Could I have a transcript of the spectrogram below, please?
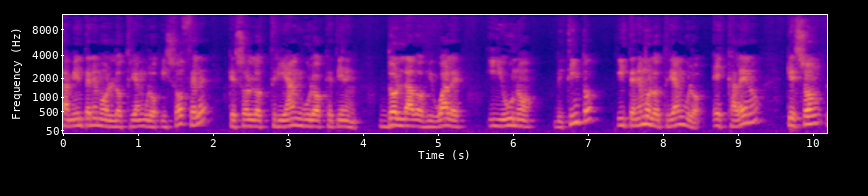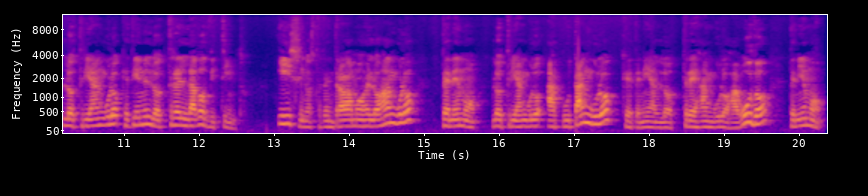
También tenemos los triángulos isósceles, que son los triángulos que tienen dos lados iguales y uno distinto. Y tenemos los triángulos escalenos, que son los triángulos que tienen los tres lados distintos. Y si nos centrábamos en los ángulos, tenemos los triángulos acutángulos, que tenían los tres ángulos agudos, teníamos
